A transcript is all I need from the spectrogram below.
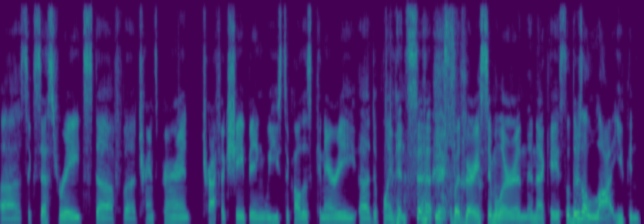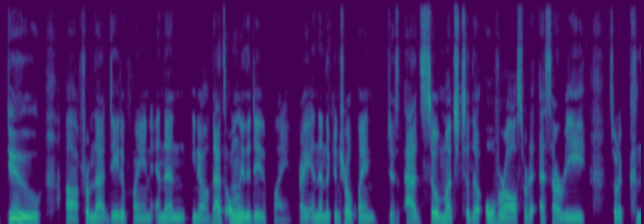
uh, success rate stuff, uh, transparent traffic shaping. We used to call this canary uh, deployments, but very similar in, in, that case. So there's a lot you can do uh, from that data plane. And then, you know, that's only the data plane, right? And then the control plane just adds so much to the overall sort of SRE sort of con-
